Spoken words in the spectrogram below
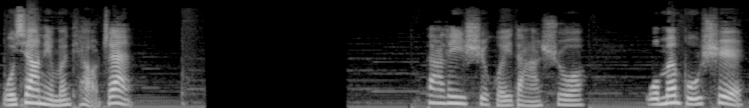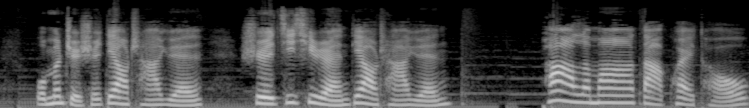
我向你们挑战。”大力士回答说：“我们不是，我们只是调查员，是机器人调查员。”怕了吗，大块头？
